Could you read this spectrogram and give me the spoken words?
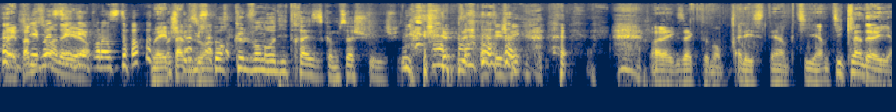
n'avez pas besoin d'ailleurs. pour l'instant. Vous Moi, je pas fais du sport que le vendredi 13, comme ça je suis. Je suis... Vous êtes protégé. voilà, exactement. Allez, c'était un petit, un petit clin d'œil.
